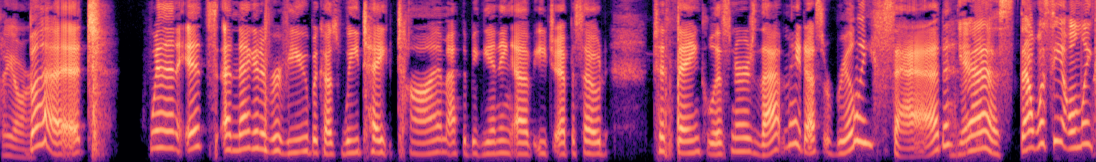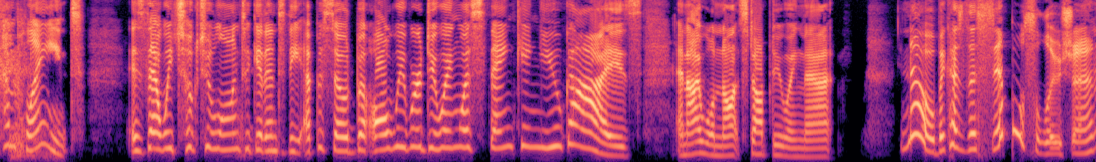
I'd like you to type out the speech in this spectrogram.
They are. But when it's a negative review because we take time at the beginning of each episode to thank listeners, that made us really sad. Yes, that was the only complaint. Is that we took too long to get into the episode, but all we were doing was thanking you guys. And I will not stop doing that. No, because the simple solution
